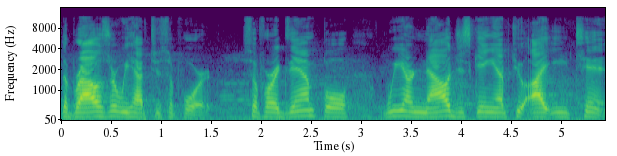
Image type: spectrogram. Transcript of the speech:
the browser we have to support. So for example, we are now just getting up to IE10,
